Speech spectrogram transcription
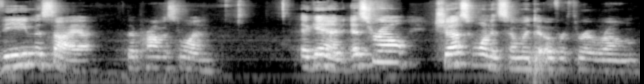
the Messiah, the promised one. Again, Israel just wanted someone to overthrow Rome.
